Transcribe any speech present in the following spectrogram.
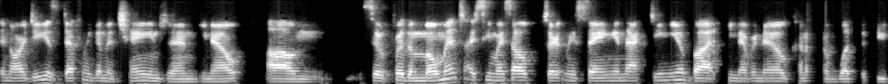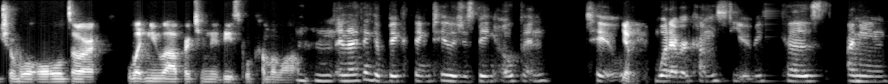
an RD is definitely going to change. And, you know, um, so for the moment, I see myself certainly staying in academia, but you never know kind of what the future will hold or what new opportunities will come along. Mm-hmm. And I think a big thing too is just being open to yep. whatever comes to you because I mean,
